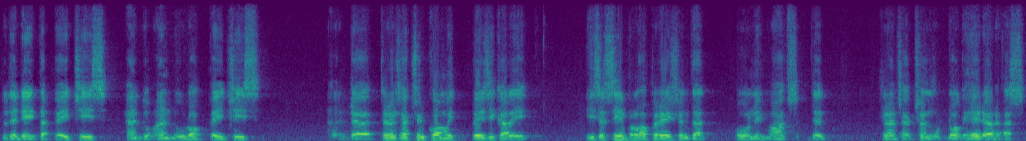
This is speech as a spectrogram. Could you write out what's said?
to the data pages and to undo log pages. And uh, transaction commit basically is a simple operation that only marks the transaction log header as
